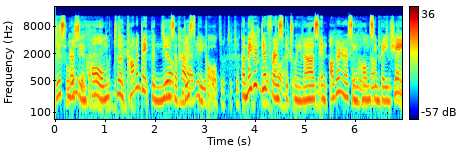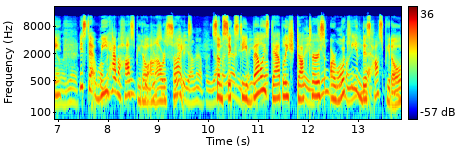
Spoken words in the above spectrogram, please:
this nursing home to accommodate the needs of these people. A major difference between us and other nursing homes in Beijing is that we have a hospital on our site. Some 60 well established doctors are working in this hospital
